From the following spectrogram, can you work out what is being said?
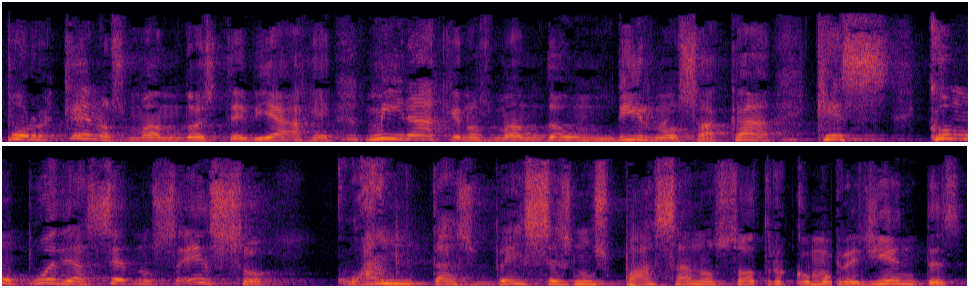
¿Por qué nos mandó este viaje? Mira que nos mandó hundirnos acá. ¿Qué es, ¿Cómo puede hacernos eso? ¿Cuántas veces nos pasa a nosotros como creyentes?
